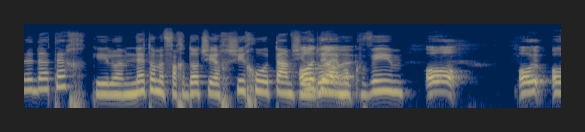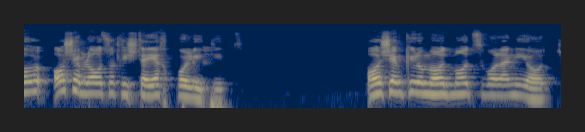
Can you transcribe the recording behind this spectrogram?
לדעתך? כאילו, הם נטו מפחדות שיחשיכו אותם, שירדו להם עוקבים. או, או, או, או שהן לא רוצות להשתייך פוליטית, או שהן כאילו מאוד מאוד שמאלניות.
